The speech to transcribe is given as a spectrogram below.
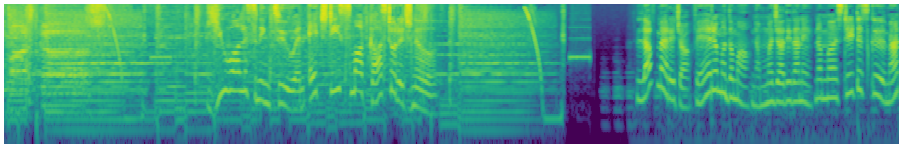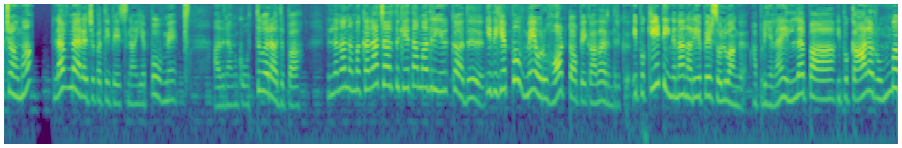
Smartcast. You are listening to an HT Smartcast original. Love மேரேஜா வேற மதமா? நம்ம ஜாதி தானே. நம்ம ஸ்டேட்டஸ்க்கு மேட்ச் ஆகுமா? லவ் மேரேஜ் பத்தி பேசினா எப்பவுமே அது நமக்கு ஒத்து வராதுப்பா. இல்லைன்னா நம்ம கலாச்சாரத்துக்கு ஏத்த மாதிரி இருக்காது. இது எப்பவுமே ஒரு ஹாட் டாபிக்கா தான் இருந்திருக்கு. இப்போ கேட்டீங்கன்னா நிறைய பேர் சொல்லுவாங்க அப்படியெல்லாம் இல்லப்பா. இப்போ காலம் ரொம்ப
